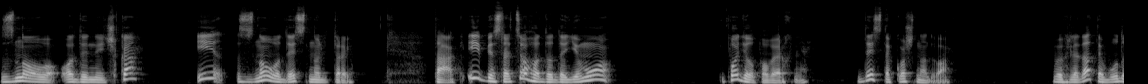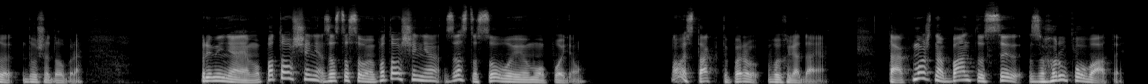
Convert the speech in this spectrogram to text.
Знову одиничка. І знову десь 0,3. Так, і після цього додаємо поділ поверхні. Десь також на 2. Виглядати буде дуже добре. Приміняємо потовщення, застосовуємо потовщення, застосовуємо поділ. Ну, ось так тепер виглядає. Так, можна банту все згрупувати.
